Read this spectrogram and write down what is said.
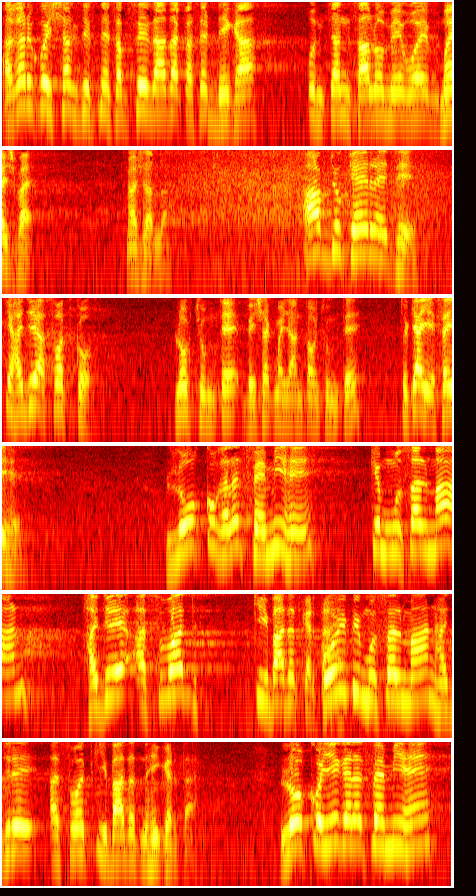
अगर कोई शख्स जिसने सबसे ज़्यादा कसट देखा उन चंद सालों में वो है महेश भाई। माशाल्लाह। आप जो कह रहे थे कि हजर असवद को लोग चुमते बेशक मैं जानता हूँ चुमते तो क्या ये सही है? लोग को गलत फहमी है कि मुसलमान हजर असवद की इबादत करता कोई भी मुसलमान हजर असवद की इबादत नहीं करता। लोग को यह गलत फहमी है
